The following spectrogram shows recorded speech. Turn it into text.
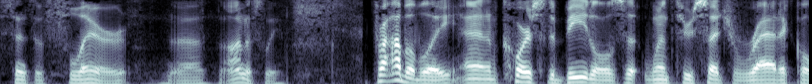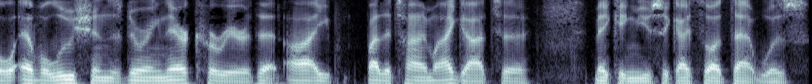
sense of flair, uh, honestly. Probably, and of course, the Beatles went through such radical evolutions during their career that I, by the time I got to making music, I thought that was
